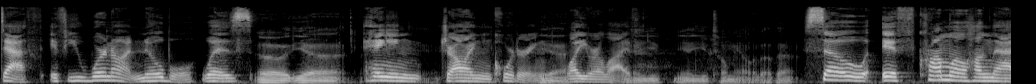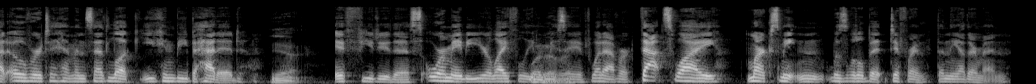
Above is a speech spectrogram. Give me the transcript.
death if you were not noble was Oh yeah, hanging drawing and quartering yeah. while you were alive Yeah, you, yeah, you told me all about that. so if cromwell hung that over to him and said look you can be beheaded Yeah, if you do this, or maybe your life will even be saved, whatever. That's why Mark Smeaton was a little bit different than the other men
